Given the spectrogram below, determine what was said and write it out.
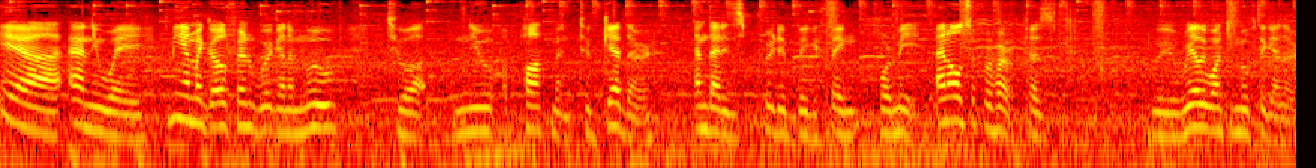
Yeah, anyway, me and my girlfriend we're gonna move to a new apartment together and that is pretty big thing for me and also for her because we really want to move together.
